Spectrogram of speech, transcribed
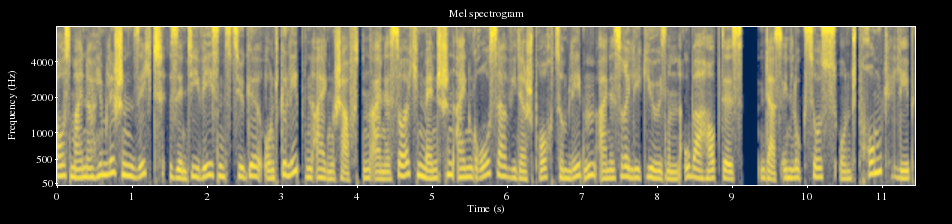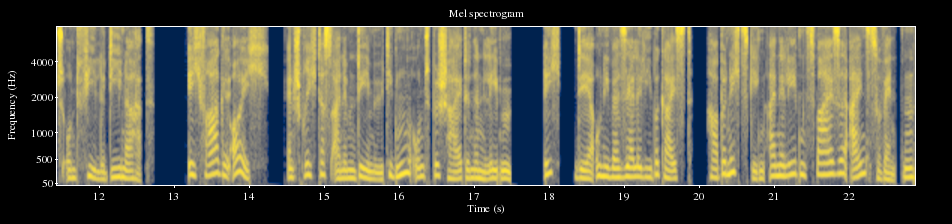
Aus meiner himmlischen Sicht sind die Wesenszüge und gelebten Eigenschaften eines solchen Menschen ein großer Widerspruch zum Leben eines religiösen Oberhauptes, das in Luxus und Prunk lebt und viele Diener hat. Ich frage euch, entspricht das einem demütigen und bescheidenen Leben, ich, der universelle Liebegeist, habe nichts gegen eine Lebensweise einzuwenden,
